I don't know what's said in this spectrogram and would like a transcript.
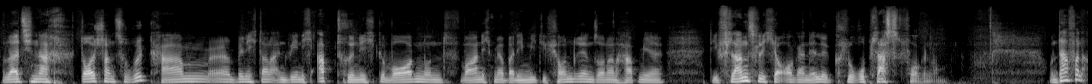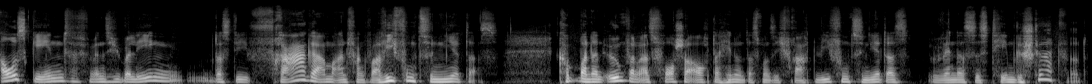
Und als ich nach Deutschland zurückkam, äh, bin ich dann ein wenig abtrünnig geworden und war nicht mehr bei den Mitochondrien, sondern habe mir die pflanzliche Organelle Chloroplast vorgenommen. Und davon ausgehend, wenn Sie sich überlegen, dass die Frage am Anfang war, wie funktioniert das? kommt man dann irgendwann als Forscher auch dahin und dass man sich fragt, wie funktioniert das, wenn das System gestört wird?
